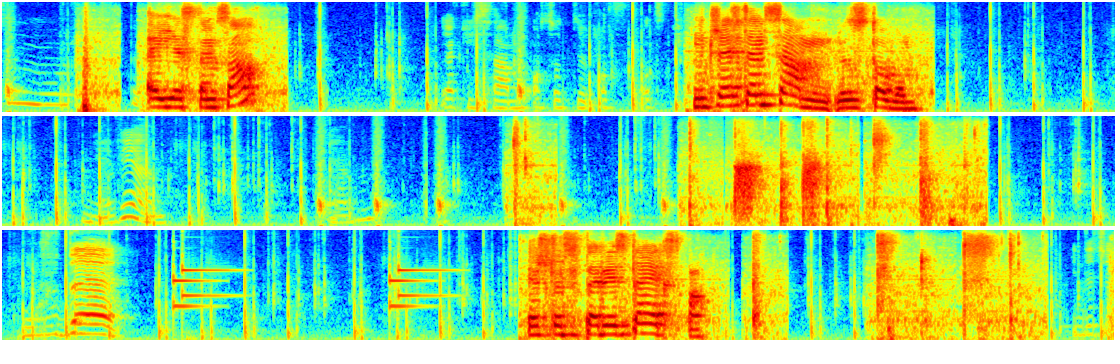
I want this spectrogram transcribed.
ty możesz... Ej, jestem sam? Jaki sam? O co ty? O, o co. Czy jestem sam z tobą? Nie wiem. Nie wiem. Kurde! Jeszcze 400 expa. Idę cię...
